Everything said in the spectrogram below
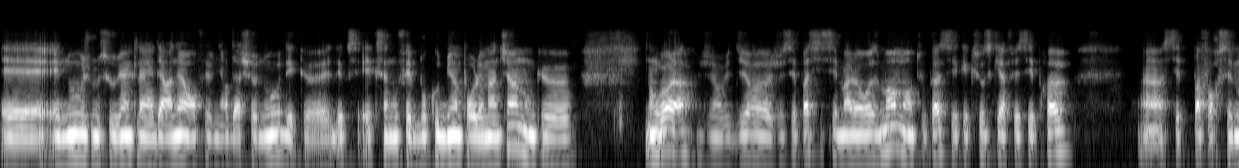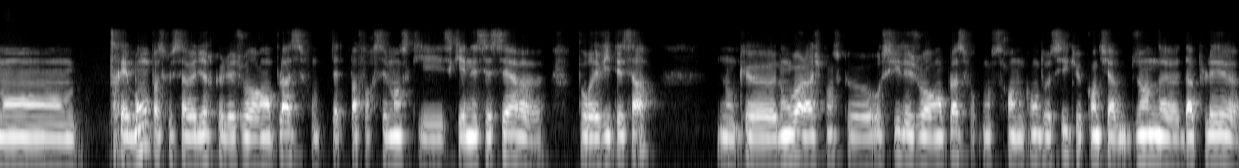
Et, et, nous, je me souviens que l'année dernière, on fait venir Dachenoud et que, et que ça nous fait beaucoup de bien pour le maintien. Donc, euh, donc voilà, j'ai envie de dire, je ne sais pas si c'est malheureusement, mais en tout cas, c'est quelque chose qui a fait ses preuves. Euh, c'est pas forcément très bon parce que ça veut dire que les joueurs en place font peut-être pas forcément ce qui, ce qui est nécessaire pour éviter ça. Donc, euh, donc voilà, je pense que aussi les joueurs en place, il faut qu'on se rende compte aussi que quand il y a besoin d'appeler euh,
